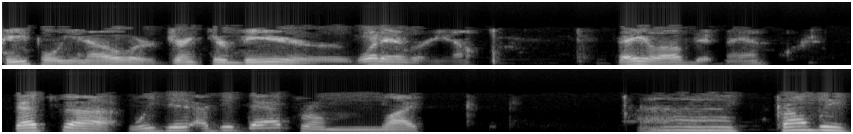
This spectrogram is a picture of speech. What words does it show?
people, you know, or drink their beer or whatever, you know. They loved it, man. That's uh we did I did that from like uh probably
